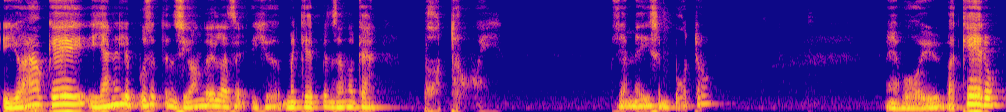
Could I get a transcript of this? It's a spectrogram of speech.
Y yo, ah, ok. Y ya ni le puse atención de las... Y yo me quedé pensando acá, Potro, güey. Pues ya me dicen Potro. Me voy vaquero.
